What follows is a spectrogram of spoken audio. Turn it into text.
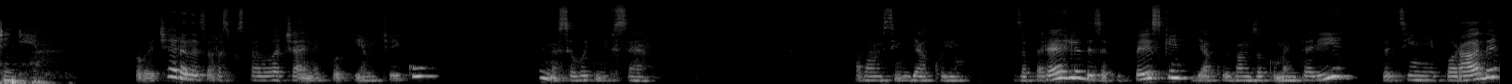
чи ні. Повечеряли, зараз поставила чайник, поп'ємо чайку. Та й на сьогодні все. Вам всім дякую за перегляди, за підписки. Дякую вам за коментарі, за цінні поради.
